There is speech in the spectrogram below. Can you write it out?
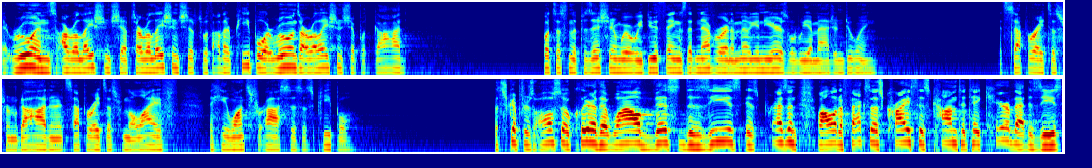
It ruins our relationships, our relationships with other people. It ruins our relationship with God. It puts us in the position where we do things that never in a million years would we imagine doing. It separates us from God and it separates us from the life that He wants for us as His people. But Scripture is also clear that while this disease is present, while it affects us, Christ has come to take care of that disease.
